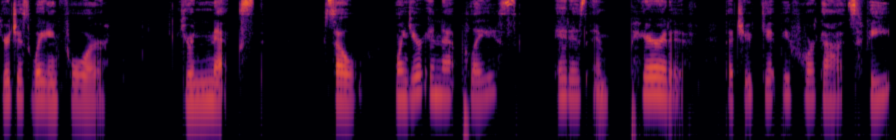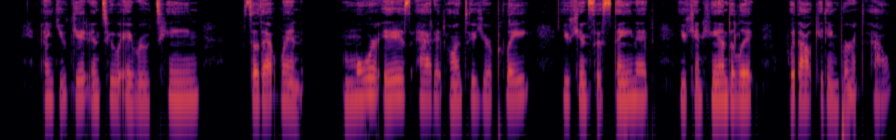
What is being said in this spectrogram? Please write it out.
You're just waiting for your next so when you're in that place, it is imperative that you get before God's feet and you get into a routine so that when more is added onto your plate, you can sustain it, you can handle it without getting burnt out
